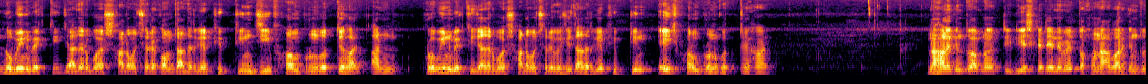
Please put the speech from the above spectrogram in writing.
নবীন ব্যক্তি যাদের বয়স ষাট বছরের কম, তাদেরকে ফিফটিন জি ফর্ম পূরণ করতে হয়। আর প্রবীণ ব্যক্তি যাদের বয়স ষাট বছরের বেশি, তাদেরকে ফিফটিন এইচ ফর্ম পূরণ করতে হয়। নাহলে কিন্তু আপনার টিডিএস কেটে নেবে, তখন আবার কিন্তু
